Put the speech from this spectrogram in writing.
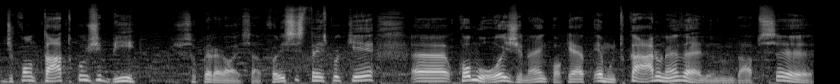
de contato com o gibi super-heróis, sabe? Foram esses três, porque, uh, como hoje, né, em qualquer época, é muito caro, né, velho? Não dá pra você.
